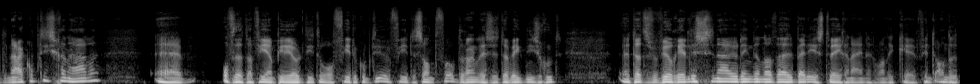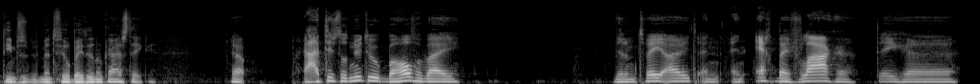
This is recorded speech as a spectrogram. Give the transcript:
de na-competitie gaan halen. Of dat dan via een periodetitel of via de, via de stand op de ranglijst is, dat weet ik niet zo goed. Eh, dat is een veel realistischer scenario, denk ik, dan dat wij bij de eerste twee gaan eindigen. Want ik eh, vind andere teams op dit moment veel beter in elkaar steken. Ja, het is tot nu toe, behalve bij Willem II uit en, en echt bij Vlagen tegen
